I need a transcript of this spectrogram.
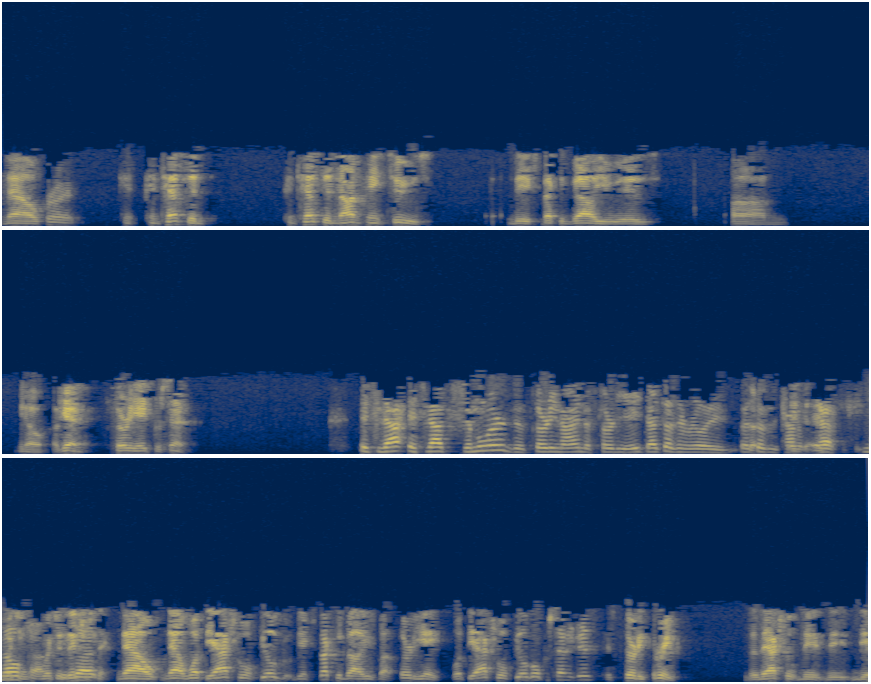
now, right. c- contested contested non paint twos, the expected value is, um, you know, again thirty eight percent. It's that it's that similar to 39 to 38. That doesn't really that doesn't kind of test smell which is, test. Which is, is interesting. That, now now what the actual field the expected value is about 38. What the actual field goal percentage is is 33. The, the actual the, the the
